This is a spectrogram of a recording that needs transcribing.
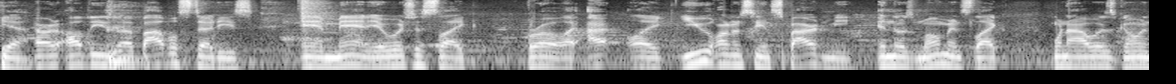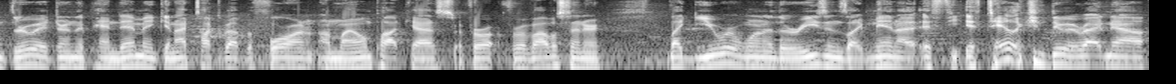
Yeah. or all these uh, Bible studies, and man, it was just like, bro, like I like you honestly inspired me in those moments, like when I was going through it during the pandemic, and I talked about before on, on my own podcast for for Bible Center, like you were one of the reasons, like man, I, if if Taylor can do it right now,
